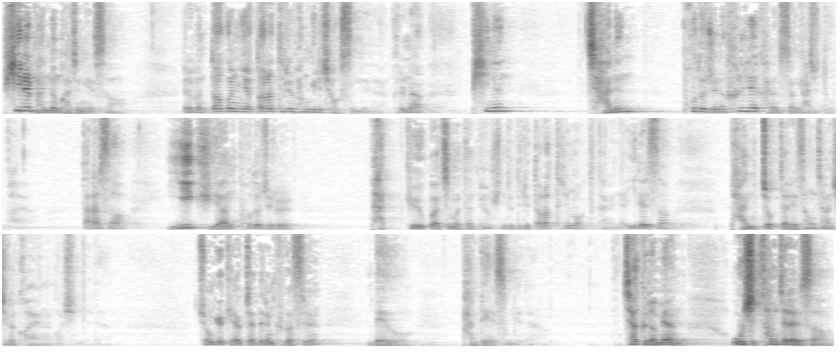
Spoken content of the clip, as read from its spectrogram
피를 받는 과정에서 여러분 떡은요 떨어뜨릴 확률이 적습니다. 그러나 피는 자는 포도주는 흘릴 가능성이 아주 높아요. 따라서 이 귀한 포도주를 받, 교육받지 못한 평신도들이 떨어뜨리면 어떡하느냐. 이래서 반쪽짜리 성장식을 거행한 것입니다. 종교 개혁자들은 그것을 매우 반대했습니다. 자, 그러면 53절에서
